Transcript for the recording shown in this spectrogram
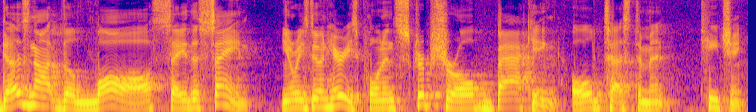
Does not the law say the same? You know what he's doing here? He's pulling in scriptural backing, Old Testament teaching.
